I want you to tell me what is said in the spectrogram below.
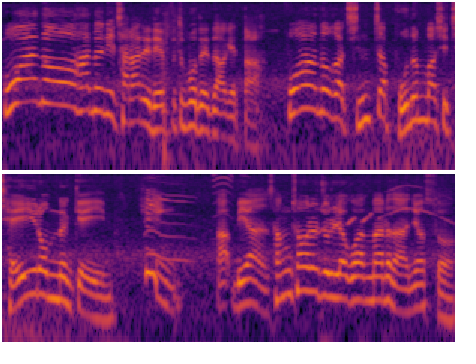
For Honor 하느니 차라리 Left 4 Dead 하겠다. For Honor가 진짜 보는 맛이 제일 없는 게임. 힝. 아 미안. 상처를 주려고 한 말은 아니었어.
